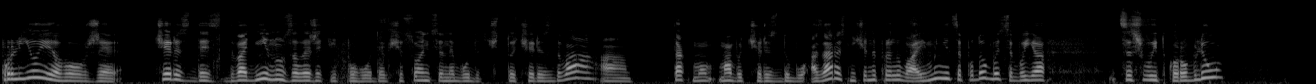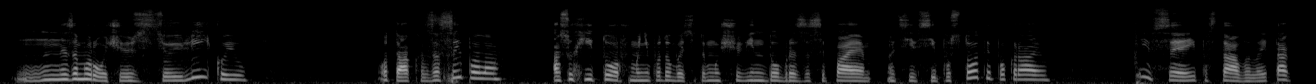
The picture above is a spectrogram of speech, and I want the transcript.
Пролью його вже через десь два дні, ну, залежить від погоди. Якщо сонця не буде, то через два, а так, мабуть, через добу. А зараз нічого не приливаю. І мені це подобається, бо я це швидко роблю, не заморочуюсь з цією лійкою. Отак засипала. А сухий торф мені подобається, тому що він добре засипає оці всі пустоти по краю. І все, і поставила. І так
